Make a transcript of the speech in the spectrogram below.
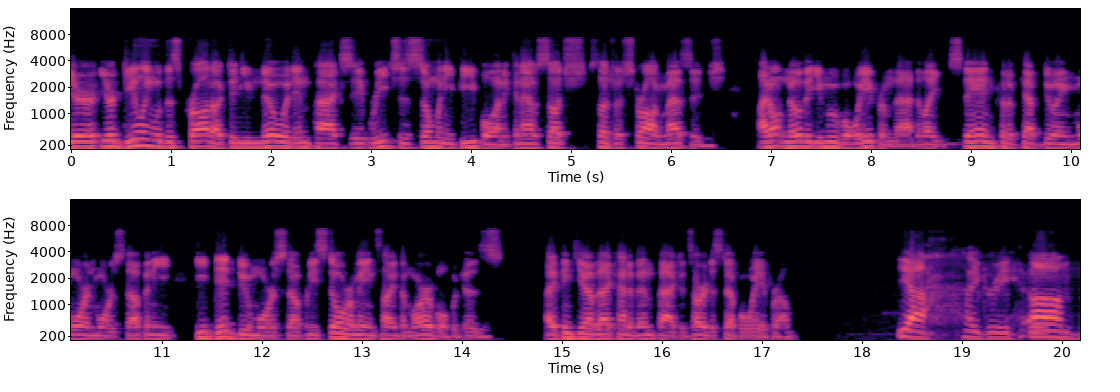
you're you're dealing with this product and you know it impacts, it reaches so many people, and it can have such such a strong message. I don't know that you move away from that. Like Stan could have kept doing more and more stuff, and he he did do more stuff, but he still remains tied to Marvel because I think you have that kind of impact. It's hard to step away from. Yeah, I agree. Um,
